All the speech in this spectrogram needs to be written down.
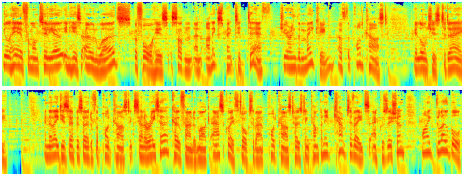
You'll hear from Montiglio in his own words before his sudden and unexpected death during the making of the podcast. It launches today. In the latest episode of the Podcast Accelerator, co founder Mark Asquith talks about podcast hosting company Captivate's acquisition by Global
